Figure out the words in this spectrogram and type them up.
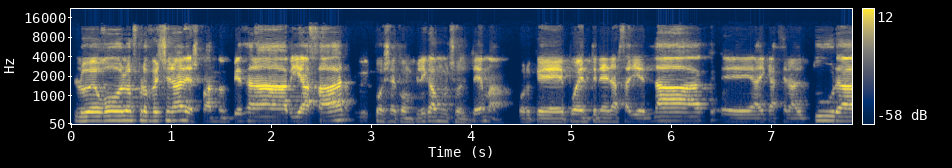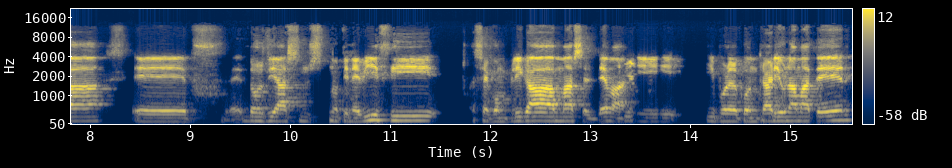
Luego los profesionales cuando empiezan a viajar, pues se complica mucho el tema, porque pueden tener hasta jet lag, eh, hay que hacer altura, eh, dos días no tiene bici, se complica más el tema. Y, y por el contrario, un amateur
